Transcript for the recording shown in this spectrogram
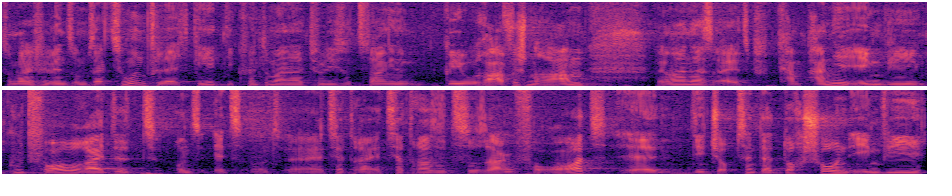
zum Beispiel wenn es um Sanktionen vielleicht geht, die könnte man natürlich sozusagen in einem geografischen Rahmen wenn man das als Kampagne irgendwie gut vorbereitet und etc. etc. sozusagen vor Ort äh, die Jobcenter doch schon irgendwie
